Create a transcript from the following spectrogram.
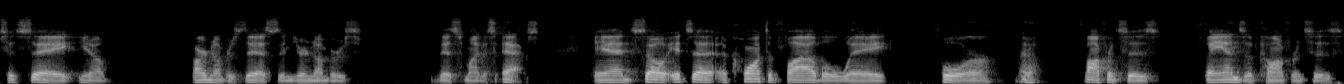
to say, you know, our numbers this and your numbers this minus X, and so it's a, a quantifiable way for uh, conferences, fans of conferences,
